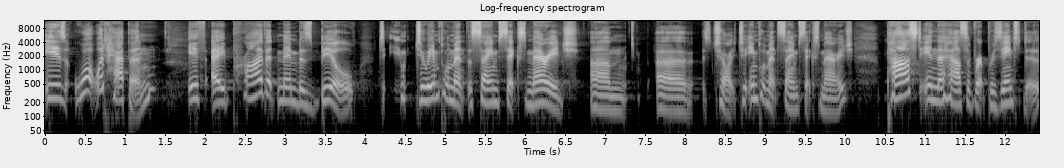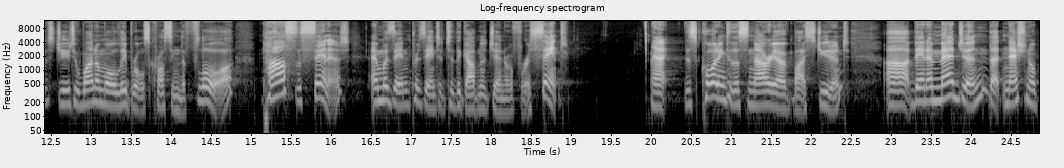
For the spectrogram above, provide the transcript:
is what would happen if a private member's bill to, to implement the same-sex marriage, um, uh, sorry, to implement same-sex marriage, passed in the House of Representatives due to one or more Liberals crossing the floor, passed the Senate and was then presented to the Governor-General for assent. Now, this, according to the scenario of my student, uh, then imagine that national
